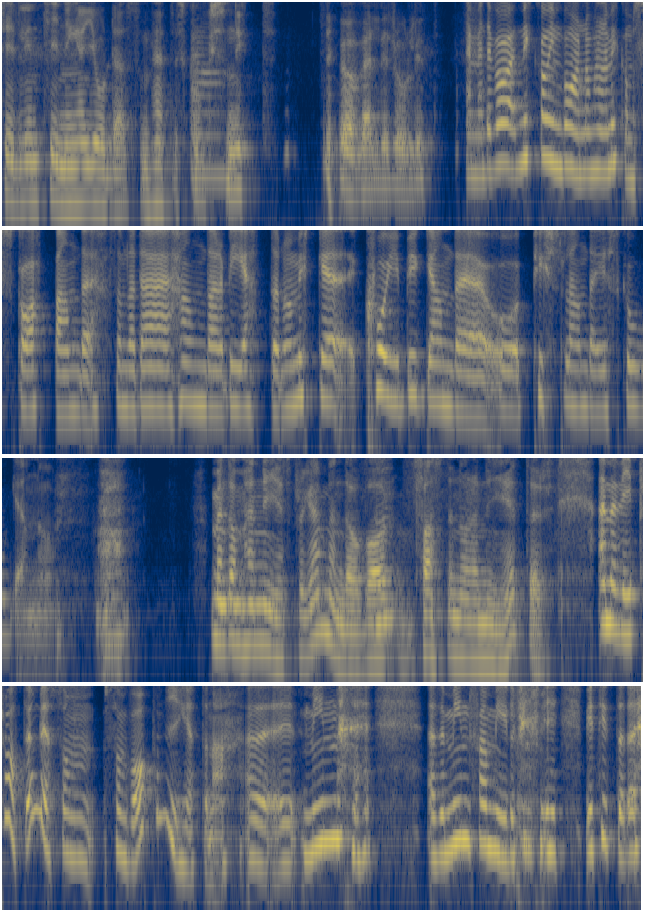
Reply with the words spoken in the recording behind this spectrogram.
tydligen tidningar gjorda som hette Skogsnytt. Det var väldigt roligt. nej, men det var mycket av min barndom handlade mycket om skapande. Som det där handarbeten och mycket kojbyggande och pysslande i skogen. Och, Men de här nyhetsprogrammen då? Var, Mm. Fanns det några nyheter? Nej, men vi pratade om det som, som var på nyheterna. Eh, Min, alltså min familj, vi, vi tittade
